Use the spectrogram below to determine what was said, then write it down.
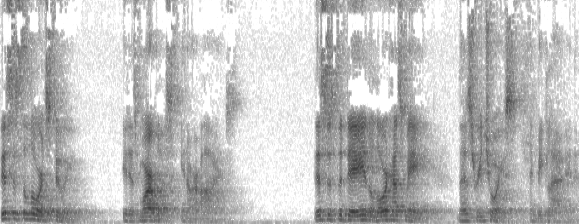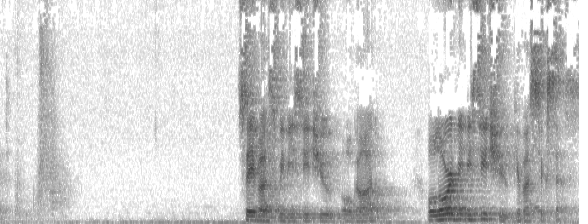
This is the Lord's doing. It is marvelous in our eyes. This is the day the Lord has made. Let us rejoice and be glad in it. Save us, we beseech you, O God, O Lord, we beseech you, give us success.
